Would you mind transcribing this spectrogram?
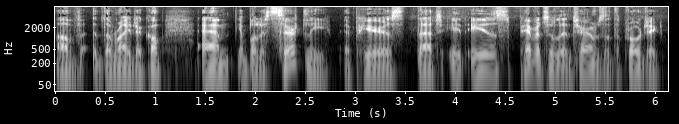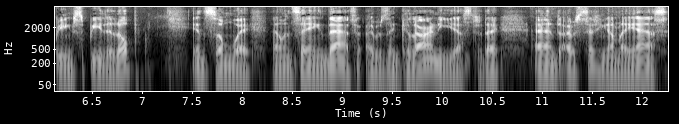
of the Ryder Cup, um, but it certainly appears that it is pivotal in terms of the project being speeded up in some way. Now, in saying that, I was in Killarney yesterday and I was sitting on my ass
